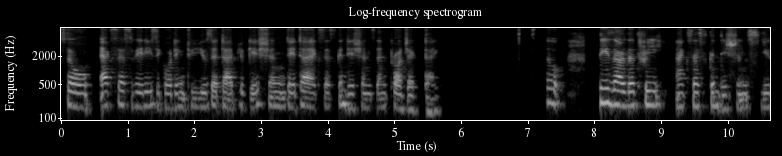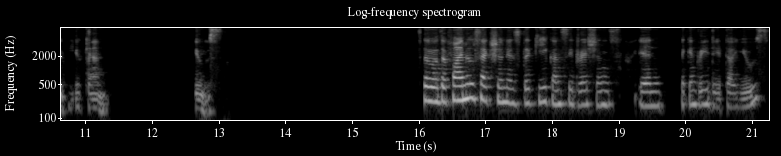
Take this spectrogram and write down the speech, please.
So access varies according to user type, location, data access conditions, and project type. So these are the three access conditions you, you can use. So the final section is the key considerations in secondary data use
